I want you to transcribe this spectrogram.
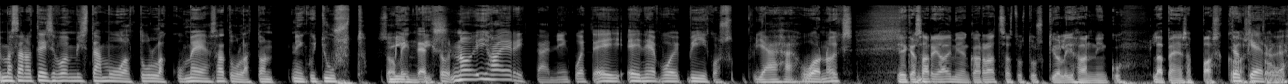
Ja mä sanoin, että ei se voi mistään muualta tulla, kun meidän satulat on niin kuin just sovitettu. Mintis. No ihan erittäin, niin kuin, että ei, ei ne voi viikossa jäädä huonoiksi. Eikä Sari Aimiankaan ratsastustuskin oli ihan niin kuin läpeensä paskaa. tökeröä.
